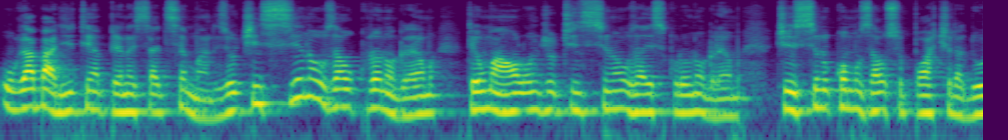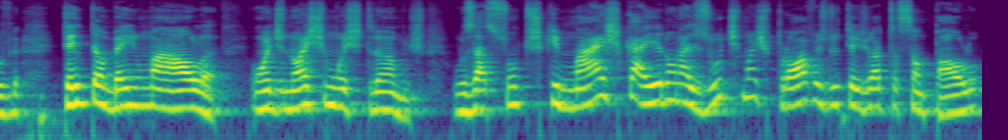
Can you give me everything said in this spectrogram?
o gabarito em apenas sete semanas. Eu te ensino a usar o cronograma, tem uma aula onde eu te ensino a usar esse cronograma, te ensino como usar o suporte da dúvida. Tem também uma aula onde nós te mostramos os assuntos que mais caíram nas últimas provas do TJ São Paulo,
